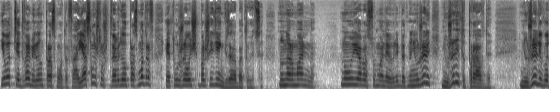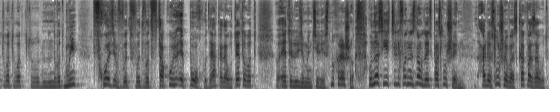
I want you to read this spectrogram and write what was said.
и вот тебе 2 миллиона просмотров. А я слышал, что 2 миллиона просмотров – это уже очень большие деньги зарабатывается. Ну, нормально. Ну, я вас умоляю, ребят, ну неужели, неужели это правда? Неужели вот, вот, вот, вот мы входим вот, вот, вот в такую эпоху, да, когда вот это вот, это людям интересно? Ну, хорошо. У нас есть телефонный звонок, давайте послушаем. Алло, слушаю вас. Как вас зовут?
